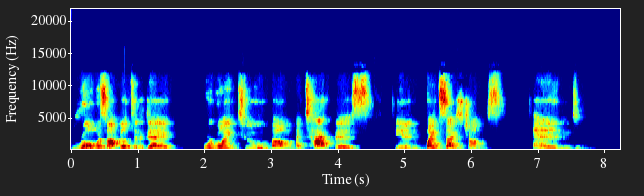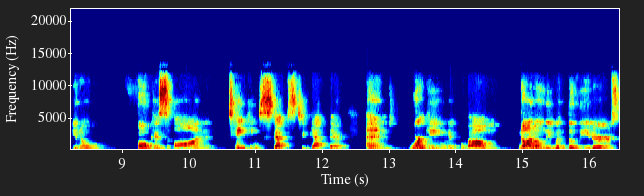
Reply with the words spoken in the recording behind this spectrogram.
Rome was not built in a day. We're going to um, attack this in bite-sized chunks and, you know, focus on taking steps to get there and working um, not only with the leaders,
